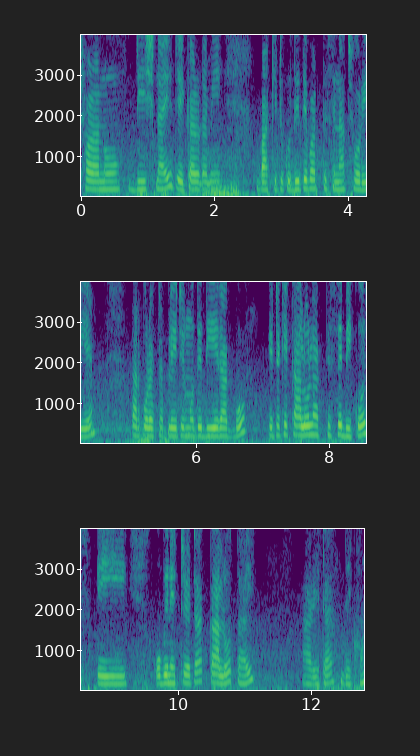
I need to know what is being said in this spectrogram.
ছড়ানো ডিশ নাই, যে কারণে আমি বাকিটুকু দিতে পারতেছি না ছড়িয়ে। তারপর একটা প্লেটের মধ্যে দিয়ে রাখব। এটাকে কালো লাগতেছে বিকজ এই ওভেনের ট্রেটা কালো তাই। আর এটা দেখুন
